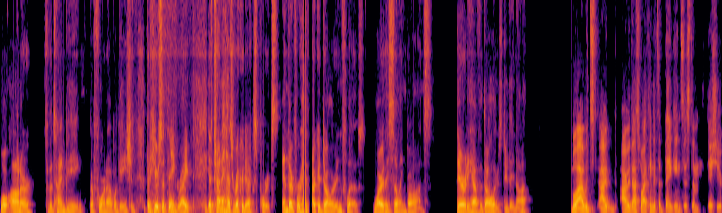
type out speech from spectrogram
will honor for the time being their foreign obligation. But here's the thing, right? If China has record exports and therefore has record dollar inflows, why are they selling bonds? They already have the dollars, do they not? Well, I would, I, I that's why I think it's a banking system issue.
